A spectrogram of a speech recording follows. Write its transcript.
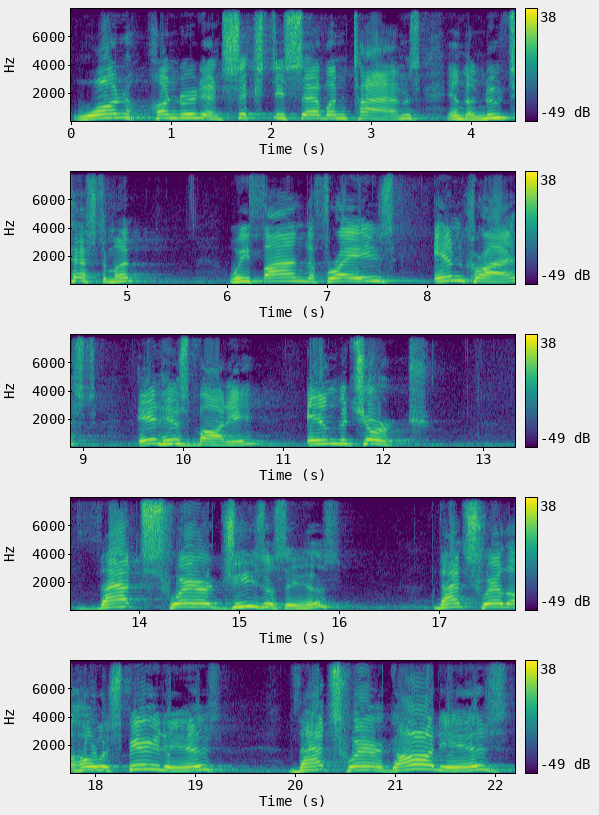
167 times in the New Testament, we find the phrase in Christ in his body in the church. That's where Jesus is. That's where the Holy Spirit is. That's where God is.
